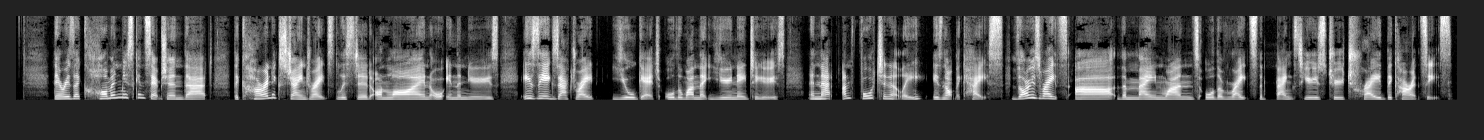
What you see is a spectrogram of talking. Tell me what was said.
There is a common misconception that the current exchange rates listed online or in the news is the exact rate you'll get or the one that you need to use. And that unfortunately is not the case. Those rates are the main ones or the rates the banks use to trade the currencies.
